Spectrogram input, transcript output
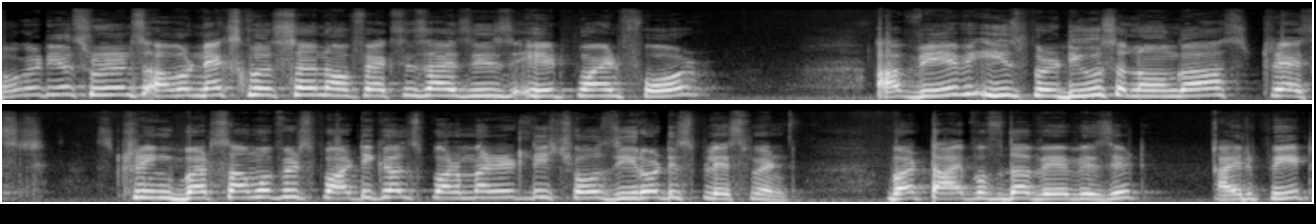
Okay dear students, our next question of exercise is 8.4. A wave is produced along a stretched string but some of its particles permanently show zero displacement. What type of the wave is it? I repeat,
